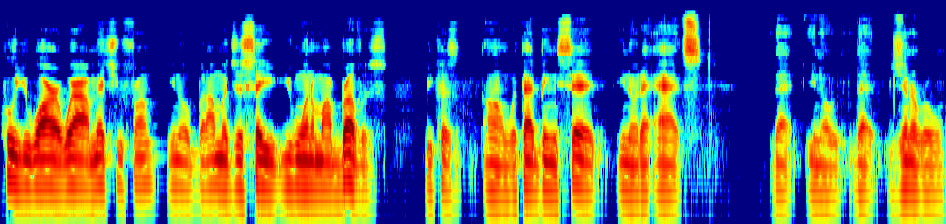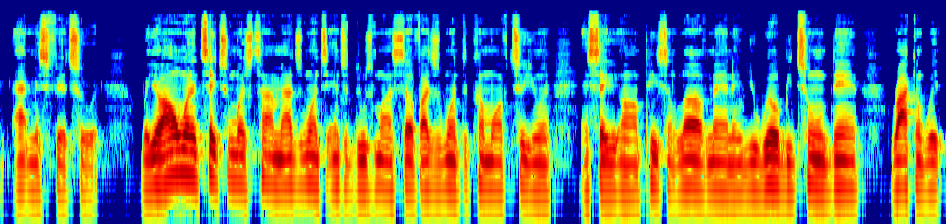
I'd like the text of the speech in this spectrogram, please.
who you are, where I met you from, you know, but I'm gonna just say you one of my brothers because um, with that being said, you know, that adds that, you know, that general atmosphere to it. But yo, I don't want to take too much time. Man. I just want to introduce myself. I just want to come off to you and, and say um, peace and love, man. And you will be tuned in, rocking with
